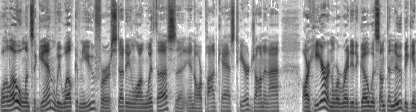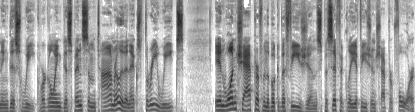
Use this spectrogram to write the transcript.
Well, hello once again. We welcome you for studying along with us uh, in our podcast here. John and I are here and we're ready to go with something new beginning this week. We're going to spend some time, really the next three weeks, in one chapter from the book of Ephesians, specifically Ephesians chapter 4.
